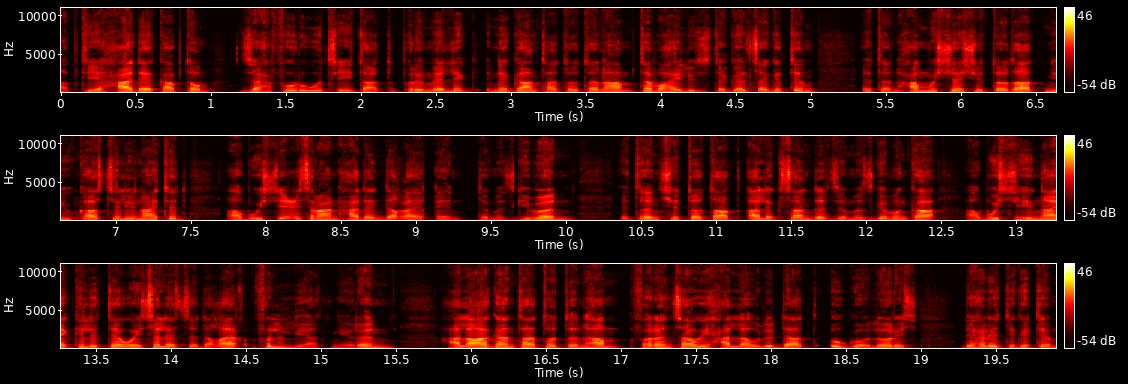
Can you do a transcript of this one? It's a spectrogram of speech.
ኣብቲ ሓደ ካብቶም ዘሕፍሩ ውፅኢታት ፕሪምየር ሊግ ንጋንታ ቶተናም ተባሂሉ ዝተገልፀ ግጥም እተን ሓሙሽተ ሽቶታት ኒውካስትል ዩናይትድ ኣብ ውሽጢ 21 ደቓይቅን ተመዝጊበን እተን ሽቶታት ኣሌክሳንደር ዘመዝገበን ከኣ ኣብ ውሽጢ ናይ ክልተ ወይ ሰለስተ ደቓይቕ ፍልልያት ነይረን ሓለቓ ጋንታ ቶተንሃም ፈረንሳዊ ሓላው ልዳት ኡጎ ሎሪስ ድሕሪ እቲ ግጥም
